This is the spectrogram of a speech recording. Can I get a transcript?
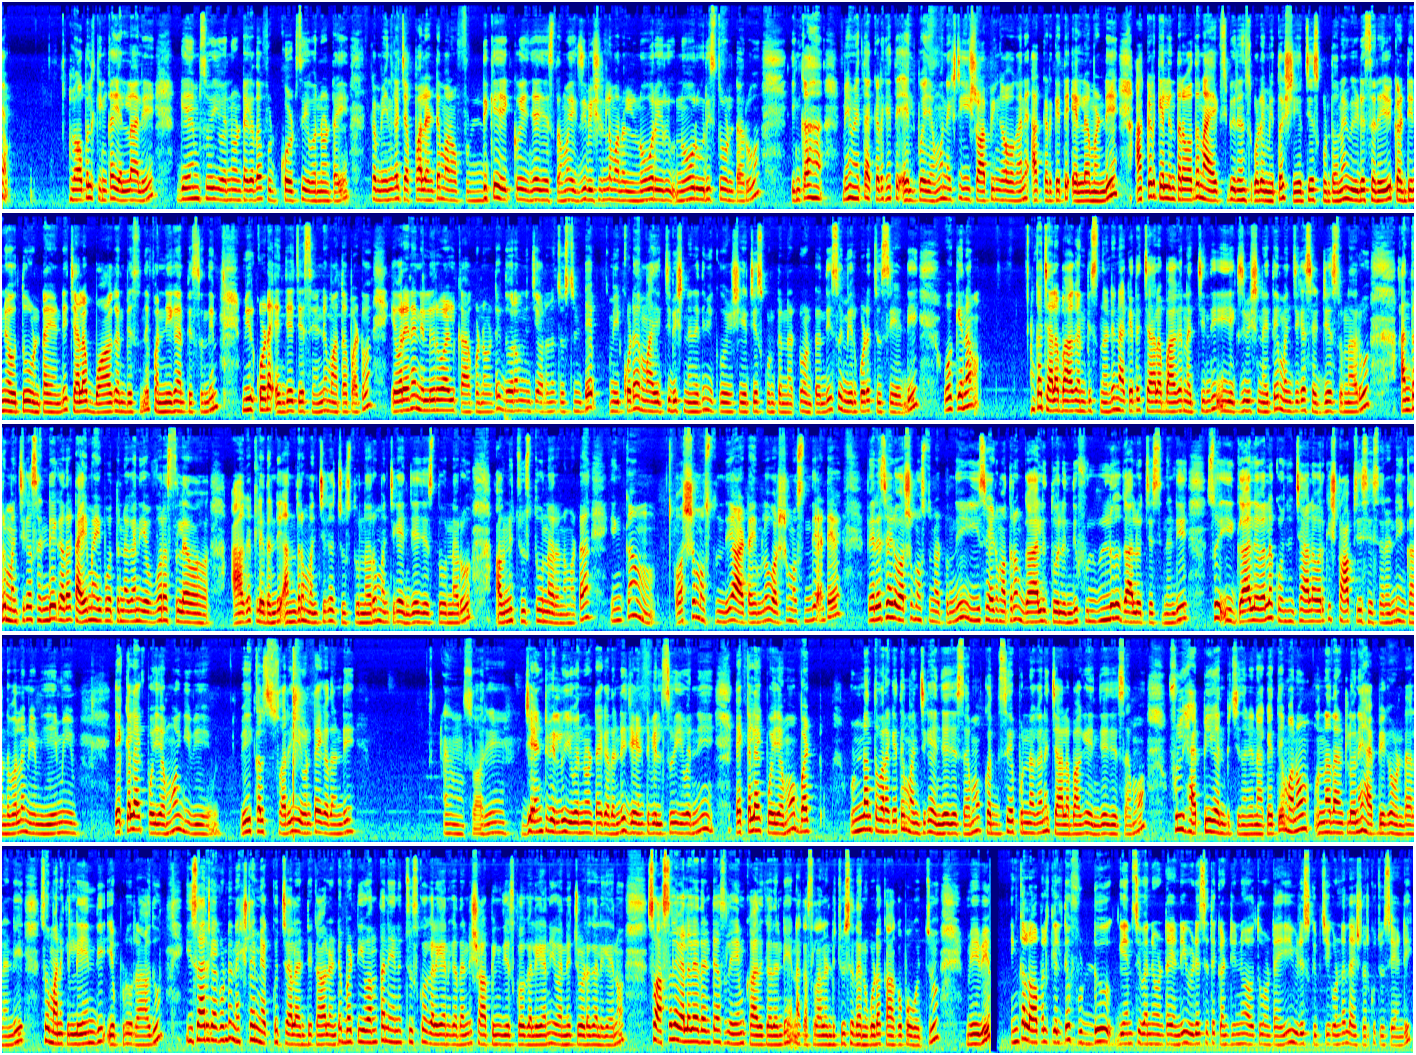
లోపలికి ఇంకా వెళ్ళాలి. గేమ్స్ ఇవన్నీ ఉంటాయి కదా ఫుడ్ కోర్ట్స్ ఇవన్నీ ఉంటాయి. ఇంకా మెయిన్గా చెప్పాలంటే మనం ఫుడ్కే ఎక్కువ ఎంజాయ్ చేస్తాము. ఎగ్జిబిషన్లో మనల్ని నోరు నోరు ఊరిస్తూ ఉంటారు. ఇంకా మేమైతే అక్కడికైతే వెళ్ళిపోయాము. నెక్స్ట్ ఈ షాపింగ్ అవ్వగానే అక్కడికైతే వెళ్ళామండి. అక్కడికి వెళ్ళిన తర్వాత నా ఎక్స్పీరియన్స్ కూడా మీతో షేర్ చేసుకుంటాను. వీడియోస్ అనేవి కంటిన్యూ అవుతూ ఉంటాయండి. చాలా బాగా అనిపిస్తుంది ఫన్నీగా అనిపిస్తుంది. మీరు కూడా ఎంజాయ్ చేసేయండి మాతో పాటు. ఎవరైనా నెల్లూరు వాళ్ళు కాకుండా ఉంటే దూరం నుంచి ఎవరైనా చూస్తుంటే మీకు కూడా మా ఎగ్జిబిషన్ అనేది మీకు షేర్ చేసుకుంటున్నట్టు ఉంటుంది. సో మీరు కూడా చూసేయండి. ఓకేనా? ఇంకా చాలా బాగా అనిపిస్తుందండి. నాకైతే చాలా బాగా నచ్చింది. ఈ ఎగ్జిబిషన్ అయితే మంచిగా సెట్ చేస్తున్నారు. అందరూ మంచిగా సండే కదా టైం అయిపోతున్నా కానీ ఎవరు అసలు ఆగట్లేదండి. అందరూ మంచిగా చూస్తున్నారు మంచిగా ఎంజాయ్ చేస్తూ ఉన్నారు. అవన్నీ చూస్తూ ఉన్నారనమాట ఇంకా వర్షం వస్తుంది ఆ టైంలో. వర్షం వస్తుంది అంటే వేరే సైడ్ వర్షం వస్తున్నట్టుంది. ఈ సైడ్ మాత్రం గాలి తోలింది. ఫుల్గా గాలి వచ్చేసిందండి. సో ఈ గాలి వల్ల కొంచెం చాలా వరకు స్టాప్ చేసేసారండి. ఇంకా అందువల్ల మేము ఏమీ ఎక్కలేకపోయాము. ఇవి వెహికల్స్ సారీ ఉంటాయి కదండి. సారీ జెయింట్ వీల్ ఇవన్నీ ఉంటాయి కదండి. జెయింట్ వీల్స్ ఇవన్నీ ఎక్కలేకపోయాము. బట్ ఉన్నంత వరకు అయితే మంచిగా ఎంజాయ్ చేసాము. కొద్దిసేపు ఉన్నా కానీ చాలా బాగా ఎంజాయ్ చేసాము. ఫుల్ హ్యాపీగా అనిపించిందండి నాకైతే. మనం ఉన్న దాంట్లోనే హ్యాపీగా ఉండాలండి. సో మనకి లేనిది ఎప్పుడు రాదు. ఈసారి కాకుండా నెక్స్ట్ టైం ఎక్కొచ్చు అలాంటివి కావాలంటే బట్ ఇవంతా నేను చూసుకోగలిగాను కదండి. షాపింగ్ చేసుకోగలిగాను ఇవన్నీ చూడగలిగాను. సో అసలు వెళ్ళలేదంటే అసలు ఏం కాదు కదండి. నాకు అసలు అలాంటివి చూసేదాన్ని కూడా కాకపోవచ్చు. మేబీ ఇంకా లోపలికి వెళ్తే ఫుడ్ గేమ్స్ ఇవన్నీ ఉంటాయండి. వీడియోస్ అయితే కంటిన్యూ అవుతూ ఉంటాయి. వీడియో స్కిప్ చేయకుండా లాస్ట్ వరకు చూసేయండి.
